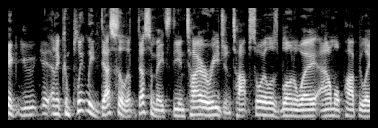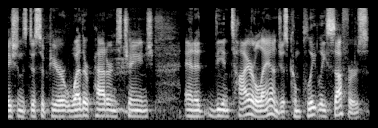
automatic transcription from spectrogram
it, you, and it completely desolate, decimates the entire region. Topsoil is blown away, animal populations disappear, weather patterns change, and it, the entire land just completely suffers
